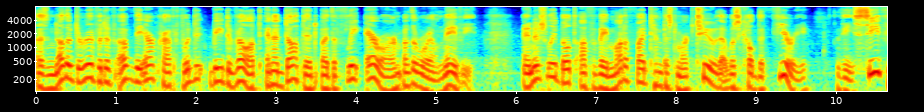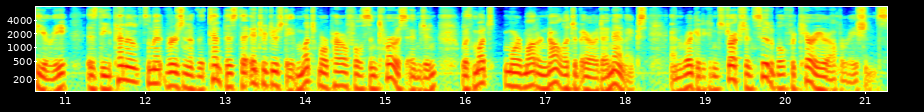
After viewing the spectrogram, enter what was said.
as another derivative of the aircraft would be developed and adopted by the Fleet Air Arm of the Royal Navy. Initially built off of a modified Tempest Mark II that was called the Fury, the Sea Fury is the penultimate version of the Tempest that introduced a much more powerful Centaurus engine with much more modern knowledge of aerodynamics, and rugged construction suitable for carrier operations.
